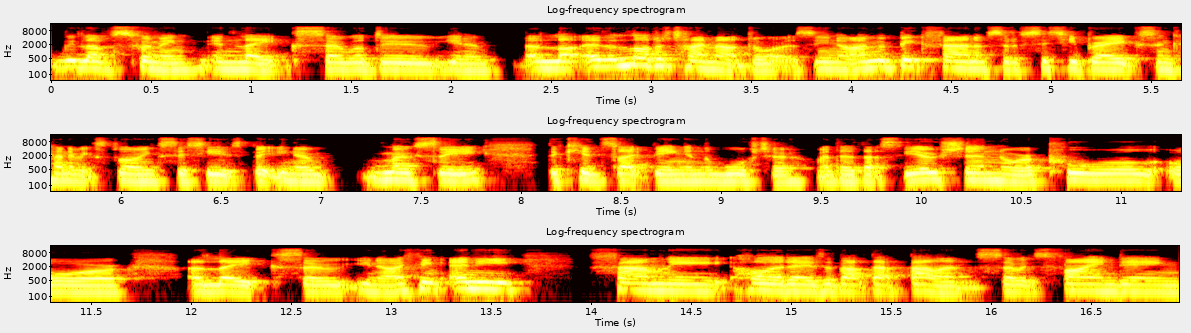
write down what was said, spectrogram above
we love swimming in lakes. So we'll do you know a lot a lot of time outdoors. You know, I'm a big fan of sort of city breaks and kind of exploring cities, but you know, mostly the kids like being in the water, whether that's the ocean or a pool or a lake. So you know, I think any family holidays about that balance. So it's finding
